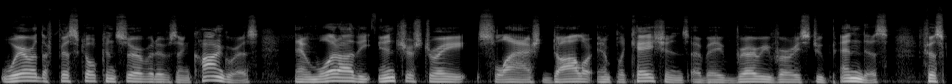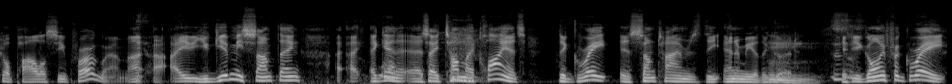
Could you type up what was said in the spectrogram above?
where are the fiscal conservatives in Congress, and what are the interest rate slash dollar implications of a very, very stupendous fiscal policy program? Yeah. I, I, you give me something. again, well, as I tell my clients, the great is sometimes the enemy of the good. Mm. If you're going for great,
